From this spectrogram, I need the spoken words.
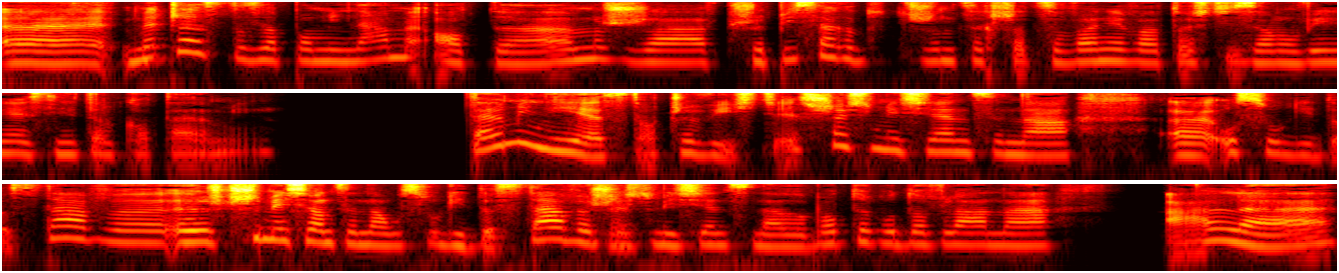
Mhm. E, My często zapominamy o tym, że w przepisach dotyczących szacowania wartości zamówienia jest nie tylko termin. Termin jest oczywiście, jest 6 miesięcy na e, usługi dostawy, e, 3 miesiące na usługi dostawy, 6 miesięcy na roboty budowlane, ale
